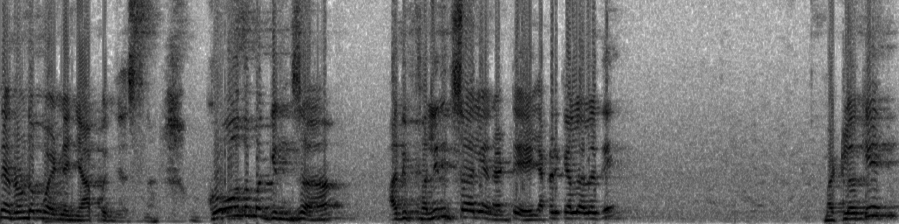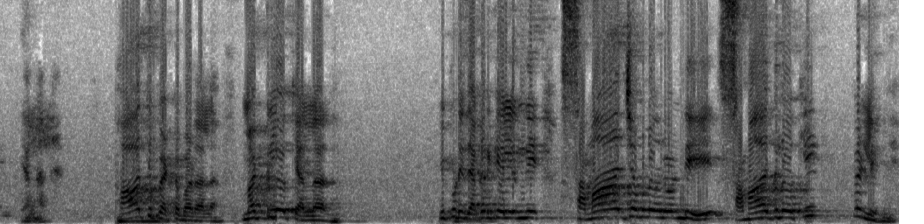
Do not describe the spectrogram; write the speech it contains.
నేను రెండో పాయింట్ నేను జ్ఞాపకం చేస్తున్నాను గోధుమ గింజ అది ఫలించాలి అని అంటే ఎక్కడికి వెళ్ళాలి అది? మట్టిలోకి వెళ్ళాలి. పాతి పెట్టబడాలి. మట్టిలోకి వెళ్ళాలి. ఇప్పుడు ఇది ఎక్కడికి వెళ్ళింది? సమాజంలో నుండి సమాధిలోకి వెళ్ళింది.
